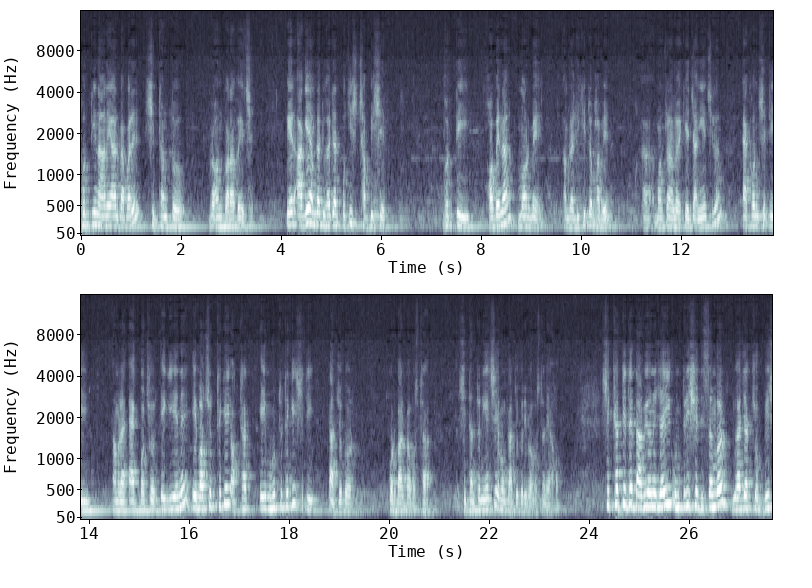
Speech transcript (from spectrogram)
ভর্তি না নেওয়ার ব্যাপারে সিদ্ধান্ত গ্রহণ করা হয়েছে। এর আগে আমরা দু হাজার পঁচিশ ছাব্বিশের ভর্তি হবে না, মর্মে আমরা লিখিতভাবে মন্ত্রণালয়কে জানিয়েছিলাম। এখন সেটি আমরা এক বছর এগিয়ে এনে এবছর থেকেই, অর্থাৎ এই মুহূর্ত থেকেই সেটি কার্যকর করবার ব্যবস্থা, সিদ্ধান্ত নিয়েছে এবং কার্যকরী ব্যবস্থা নেওয়া হবে। শিক্ষার্থীদের দাবি অনুযায়ী উনত্রিশে ডিসেম্বর দুই হাজার চব্বিশ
